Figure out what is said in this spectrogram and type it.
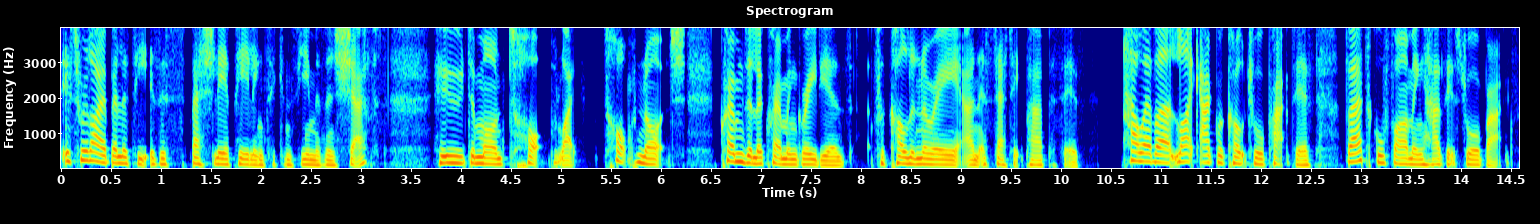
This reliability is especially appealing to consumers and chefs who demand top, like top notch, creme de la creme ingredients for culinary and aesthetic purposes. However, like agricultural practice, vertical farming has its drawbacks.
